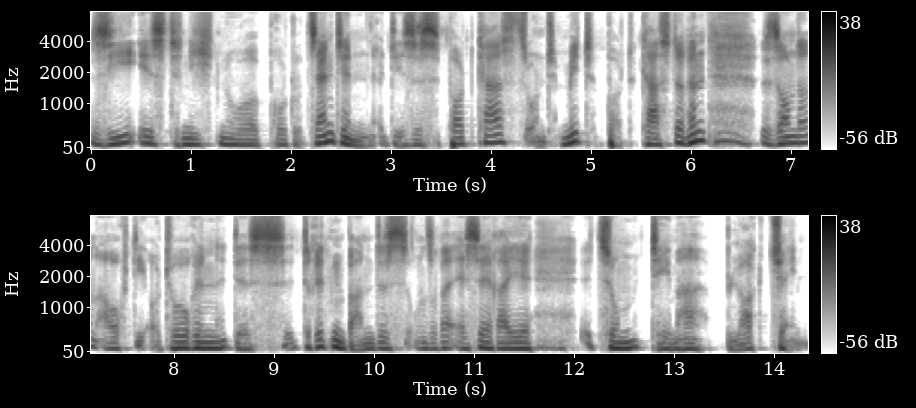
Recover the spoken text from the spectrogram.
Sie ist nicht nur Produzentin dieses Podcasts und Mitpodcasterin, sondern auch die Autorin des dritten Bandes unserer Essay-Reihe zum Thema Blockchain.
